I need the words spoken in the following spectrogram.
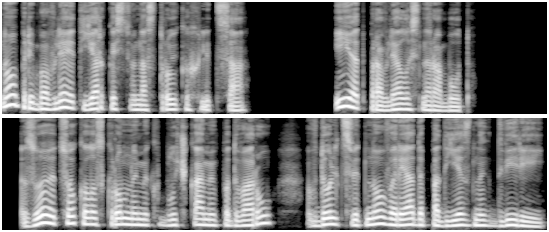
но прибавляет яркость в настройках лица. И отправлялась на работу. Зоя цокала скромными каблучками по двору вдоль цветного ряда подъездных дверей.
